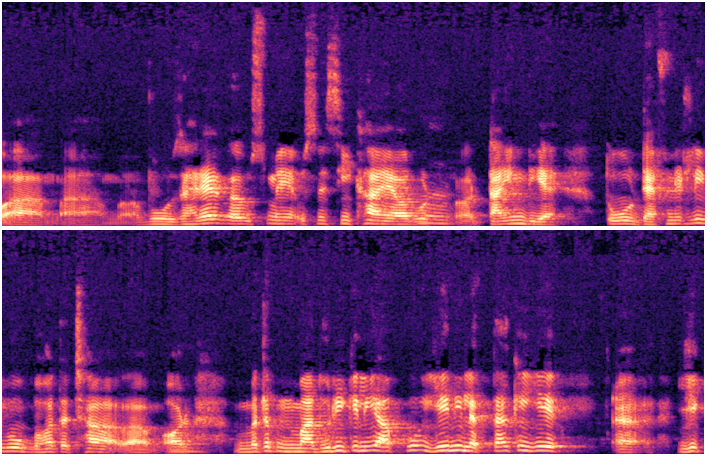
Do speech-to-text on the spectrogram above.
आ, आ, वो जहर है उसमें उसने सीखा है और वो टाइम हम्म। दिया है तो डेफिनेटली वो बहुत अच्छा और हम्म। मतलब माधुरी के लिए आपको ये नहीं लगता कि ये ये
